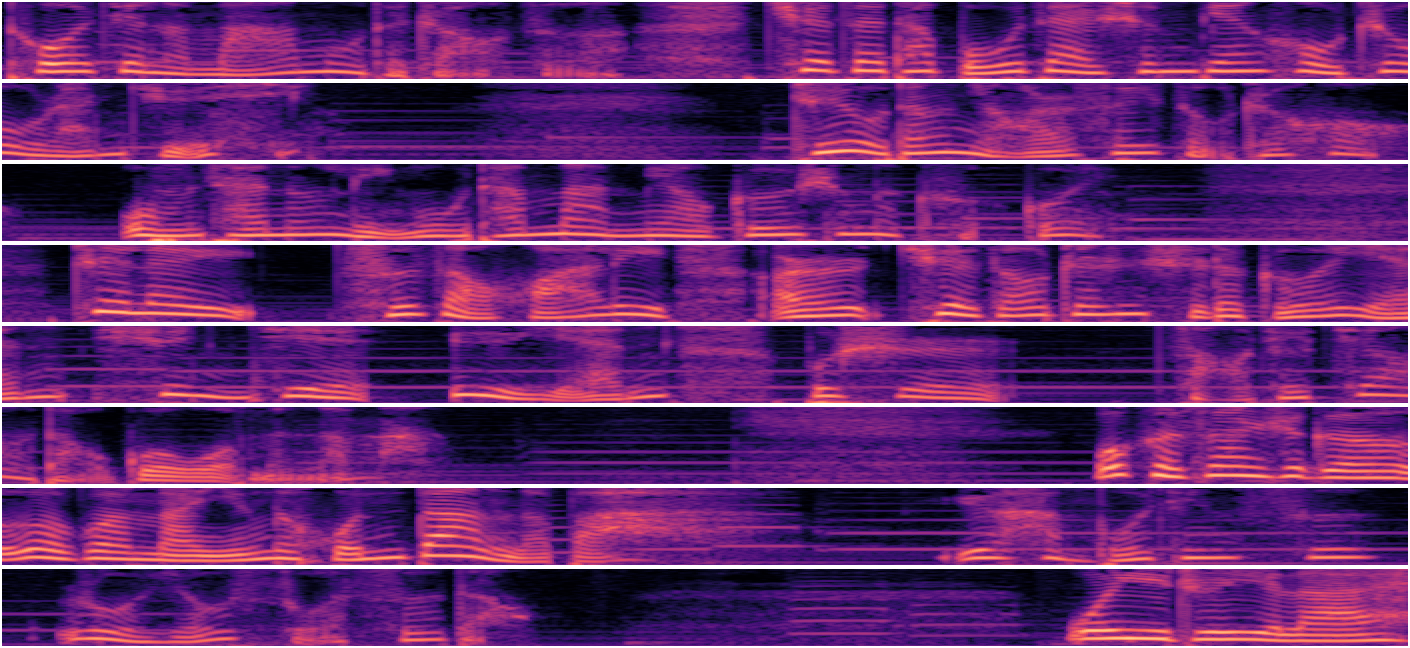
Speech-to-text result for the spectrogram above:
拖进了麻木的沼泽，却在他不在身边后骤然觉醒。只有当鸟儿飞走之后，我们才能领悟它曼妙歌声的可贵。这类辞藻华丽而确凿真实的格言、训诫、预言，不是早就教导过我们了吗？我可算是个恶贯满盈的混蛋了吧？约翰·伯金斯若有所思道：“我一直以来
